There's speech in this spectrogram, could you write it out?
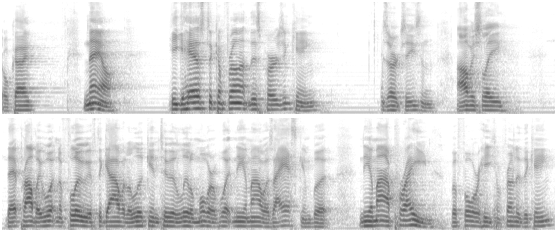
Okay? Now, he has to confront this Persian king, Xerxes, and Obviously, that probably wasn't a flu if the guy would have looked into it a little more of what Nehemiah was asking, but Nehemiah prayed before he confronted the king.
